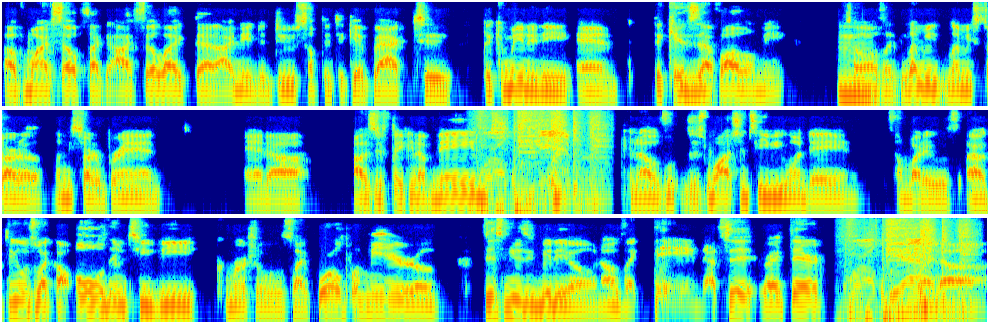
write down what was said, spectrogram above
of myself. Like I feel like that I need to do something to give back to the community and the kids that follow me. So I Mm. was like, let me let me start a let me start a brand. And uh I was just thinking of names and I was just watching TV one day and somebody was I think it was like an old MTV commercial it was like world premiere of this music video and I was like, dang, that's it right there. Yeah. And uh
